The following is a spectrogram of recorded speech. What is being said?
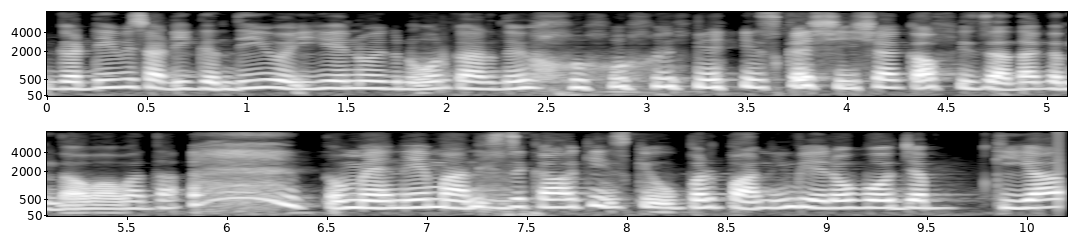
गड्डी भी साड़ी गंदी हुई है, इन्हों इग्नोर कर दो इसका शीशा काफ़ी ज़्यादा गंदा हुआ हुआ था। तो मैंने मानी से कहा कि इसके ऊपर पानी फेरो, वो जब किया,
